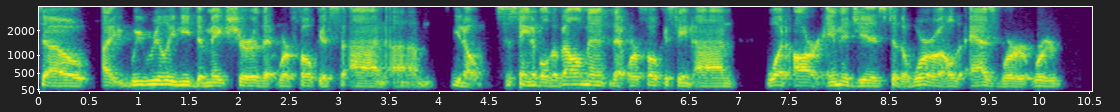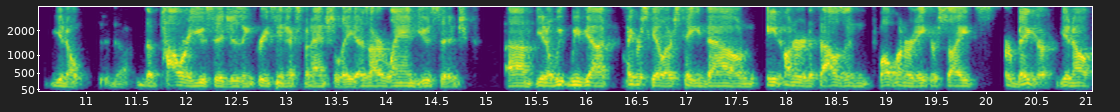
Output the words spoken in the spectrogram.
So, I, we really need to make sure that we're focused on, um, you know, sustainable development. That we're focusing on what our image is to the world as we're we're you know the power usage is increasing exponentially as our land usage um, you know we, have got hyperscalers taking down 800 1000 1200 acre sites or bigger you know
